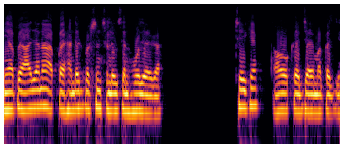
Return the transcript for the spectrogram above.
यहाँ पे आ जाना, आपका हंड्रेड परसेंट सोल्यूशन हो जाएगा। ठीक है? ओके, जय माता जी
